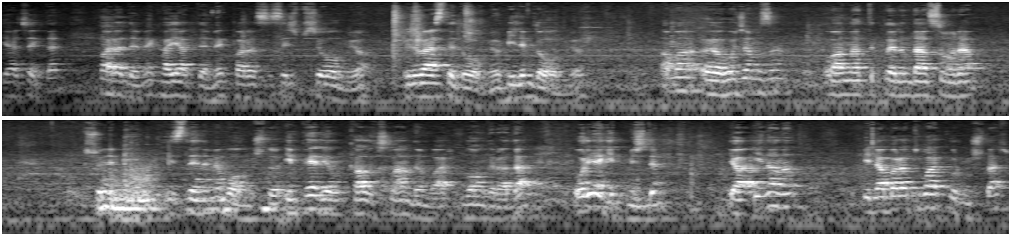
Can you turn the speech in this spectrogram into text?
gerçekten para demek, hayat demek. Parasız hiçbir şey olmuyor. Üniversitede olmuyor, bilimde olmuyor. Ama e, hocamızın o anlattıklarından sonra şöyle bir izlenimim olmuştu. Imperial College London var Londra'da. Oraya gitmiştim. Ya inanın bir laboratuvar kurmuşlar.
